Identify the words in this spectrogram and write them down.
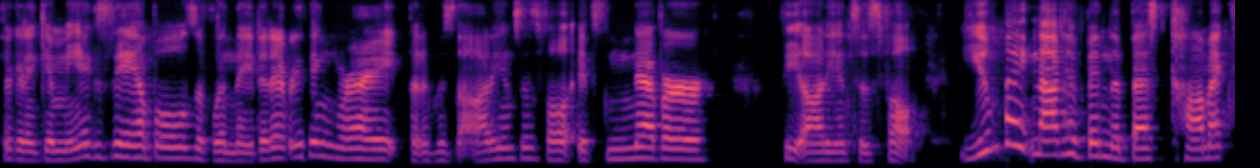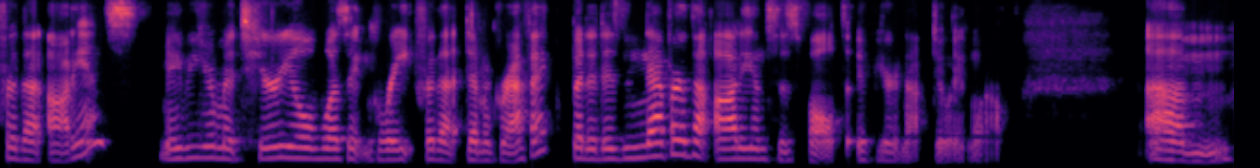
They're going to give me examples of when they did everything right, but it was the audience's fault. It's never the audience's fault. You might not have been the best comic for that audience. Maybe your material wasn't great for that demographic, but it is never the audience's fault if you're not doing well. Um,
